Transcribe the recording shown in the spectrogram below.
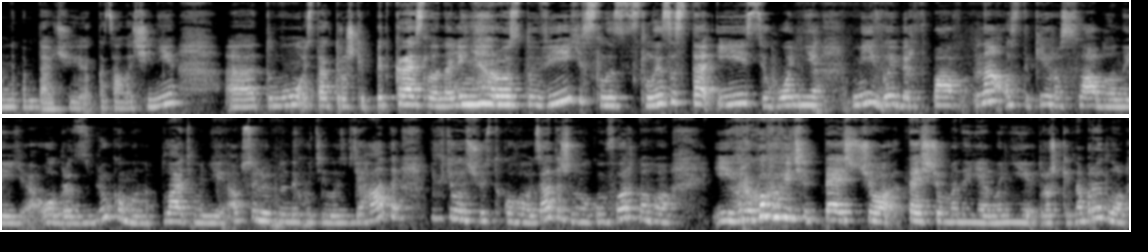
Не пам'ятаю, чи казала чи ні. Е, Тому ось так трошки підкреслена лінія росту вій, слизиста. І сьогодні мій вибір впав на ось такий розслаблений образ з блюками. Плать мені абсолютно не хотілося вдягати. І хотілося щось такого затишного, комфортного. І враховуючи те, що те, що в мене є, мені трошки набридло,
